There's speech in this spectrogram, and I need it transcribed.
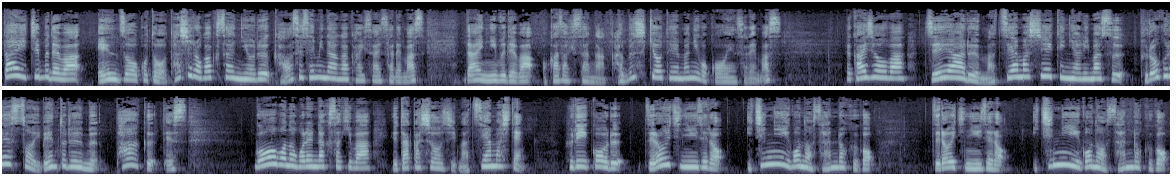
第1部では、遠蔵こと田代岳さんによる為替セミナーが開催されます。第2部では、岡崎さんが株式をテーマにご講演されます。会場は JR 松山市駅にありますプログレッソイベントルームパークです。ご応募のご連絡先は、豊か商事松山支店。フリーコール0120-125-365、0120-125-365。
